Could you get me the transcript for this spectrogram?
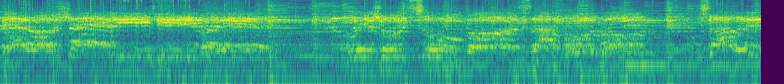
де рожеві діви? Лижуть цукор заборон, заливає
